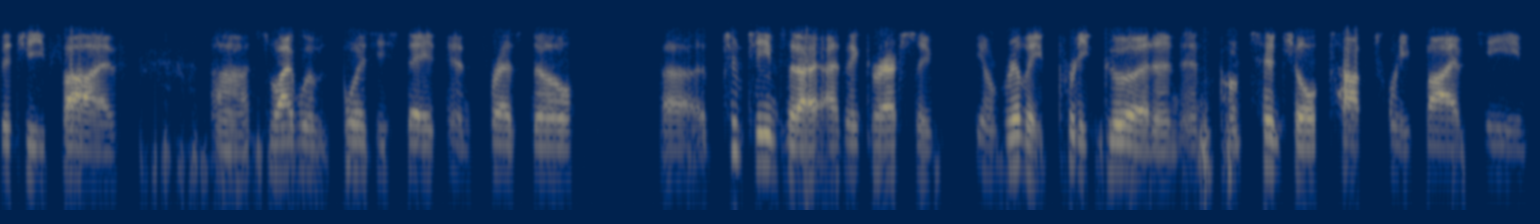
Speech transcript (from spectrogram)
the G5. Uh, so I went with Boise State and Fresno, uh, two teams that I, I think are actually you know really pretty good and, and potential top 25 teams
